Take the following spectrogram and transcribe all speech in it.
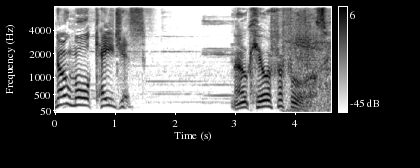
No more cages. No cure for fools.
